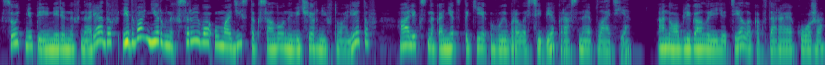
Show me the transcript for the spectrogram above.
сотню перемеренных нарядов и два нервных срыва у модисток салона вечерних туалетов, Алекс наконец-таки выбрала себе красное платье. Оно облегало ее тело, как вторая кожа,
